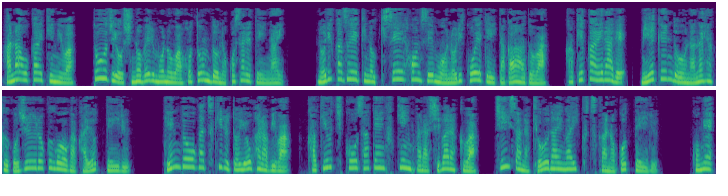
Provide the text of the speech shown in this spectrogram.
花岡駅には当時を忍べるものはほとんど残されていない。乗り数駅の規制本線を乗り越えていたガードは、掛け替えられ、三重県道756号が通っている。県道が尽きると与原日は、柿内交差点付近からしばらくは、小さな橋台がいくつか残っている。焦げ、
